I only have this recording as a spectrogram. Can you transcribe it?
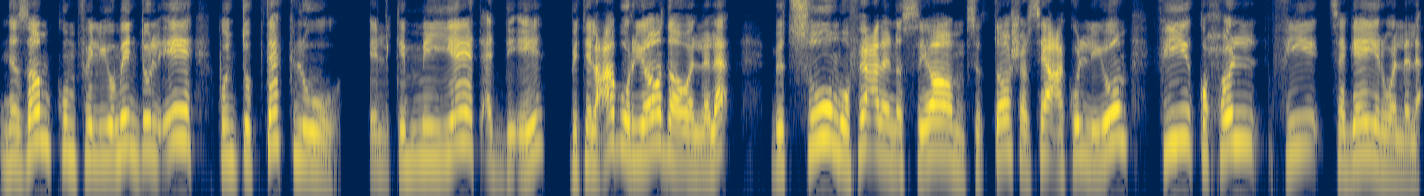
نظامكم في اليومين دول إيه؟ كنتوا بتاكلوا الكميات قد إيه؟ بتلعبوا رياضة ولا لأ؟ بتصوموا فعلا الصيام 16 ساعة كل يوم في كحول في سجاير ولا لأ؟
